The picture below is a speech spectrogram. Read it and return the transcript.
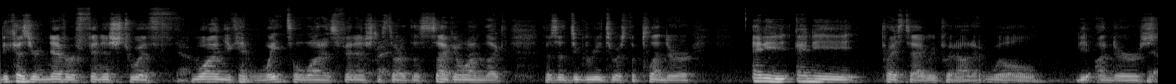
because you're never finished with Yeah. one you can't wait till one is finished to start the second one. Like there's a degree to which the plunder any any price tag we put on it will be under Yeah.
